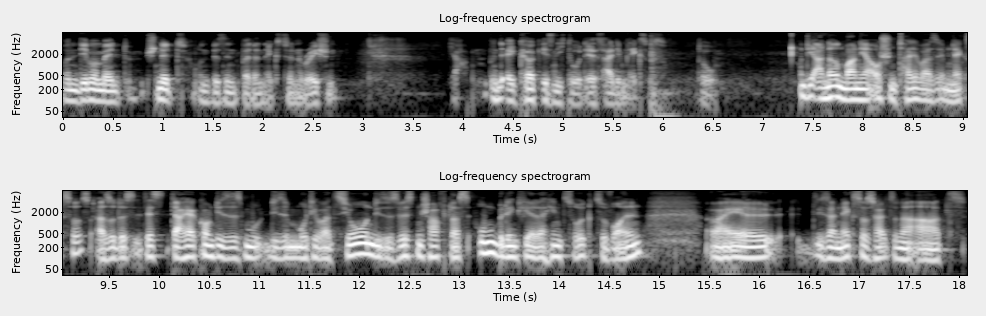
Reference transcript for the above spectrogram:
und in dem Moment Schnitt und wir sind bei der Next Generation. Ja, und Kirk ist nicht tot, er ist halt im Nexus. So. Und die anderen waren ja auch schon teilweise im Nexus. Also das, das, daher kommt dieses, diese Motivation dieses Wissenschaftlers, unbedingt wieder dahin zurück zu wollen, weil dieser Nexus halt so eine Art,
